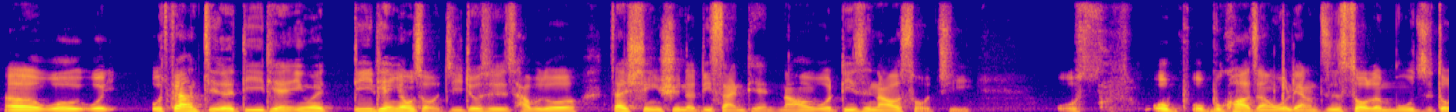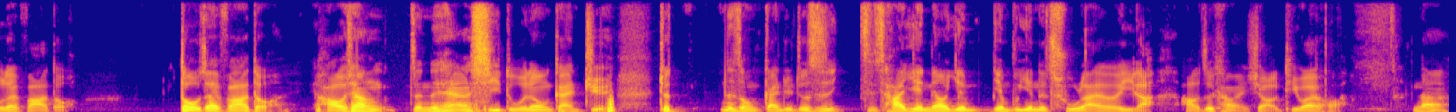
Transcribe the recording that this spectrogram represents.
呃，我我我非常记得第一天，因为第一天用手机就是差不多在新训的第三天，然后我第一次拿到手机，我我我不夸张，我两只手的拇指都在发抖，都在发抖，好像真的很像吸毒那种感觉，就那种感觉就是只差验尿验验不验得出来而已啦。好，这开玩笑，题外话。那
